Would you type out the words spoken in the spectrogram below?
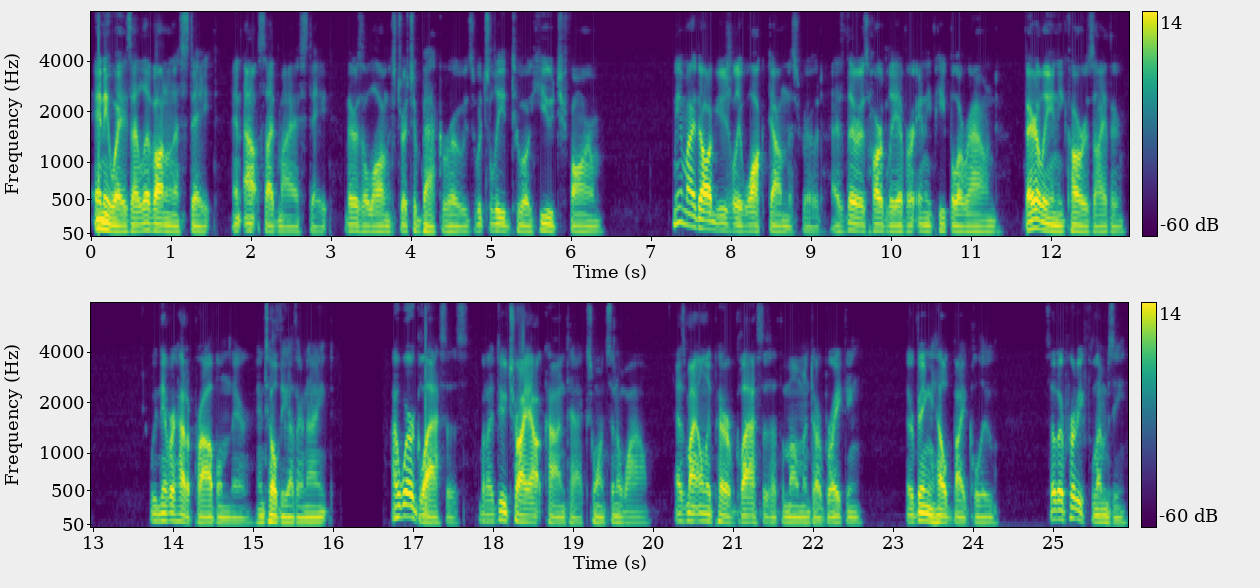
Anyways, I live on an estate, and outside my estate, there is a long stretch of back roads which lead to a huge farm. Me and my dog usually walk down this road, as there is hardly ever any people around, barely any cars either. We never had a problem there until the other night. I wear glasses, but I do try out contacts once in a while as my only pair of glasses at the moment are breaking. They're being held by glue, so they're pretty flimsy.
